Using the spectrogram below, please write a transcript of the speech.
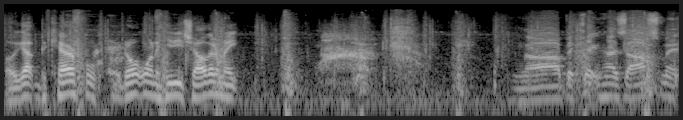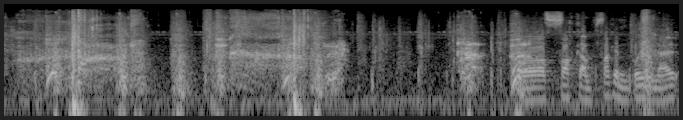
Oh, we got to be careful. We don't want to hit each other, mate. Nah, be kicking his ass, mate. Oh, fuck, I'm fucking bleeding out.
